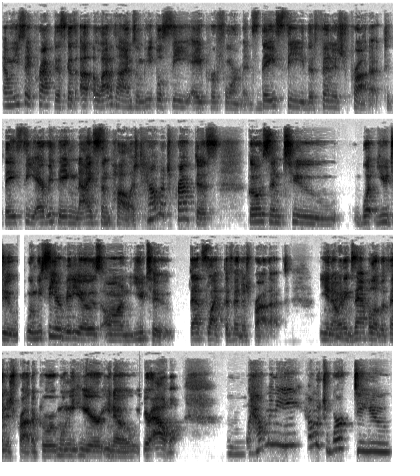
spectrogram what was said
And when you say practice, because a, a, lot of times when people see a performance, they see the finished product, they see everything nice and polished. How much practice goes into what you do? When we see your videos on YouTube, that's like the finished product, you know, an mm-hmm. example of a finished product, or when we hear, you know, your album. How many, how much work do you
